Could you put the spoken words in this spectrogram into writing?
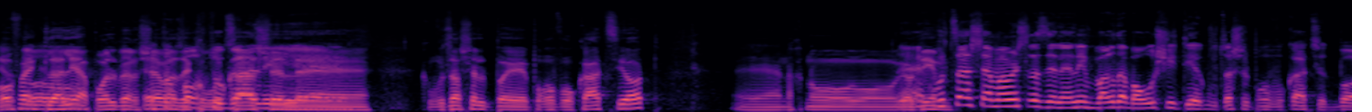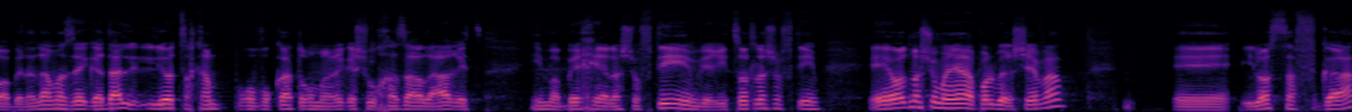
באופן כללי, הפועל באר שבע זה קבוצה של... קבוצה של פרובוקציות. אה, אנחנו אה, יודעים... קבוצה שהמאמן שלה זה להניב ברדה, ברור שהיא תהיה קבוצה של פרובוקציות. בוא, הבן אדם הזה גדל להיות שחקן פרובוקטור מהרגע שהוא חזר לארץ עם הבכי על השופטים וריצות לשופטים. אה, עוד משהו מעניין על הפועל באר שבע, היא לא ספגה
